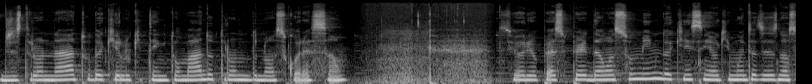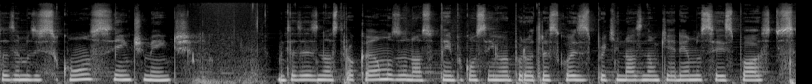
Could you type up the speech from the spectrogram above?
destronar tudo aquilo que tem tomado o trono do nosso coração. Senhor, eu peço perdão assumindo aqui, Senhor, que muitas vezes nós fazemos isso conscientemente. Muitas vezes nós trocamos o nosso tempo com o Senhor por outras coisas porque nós não queremos ser expostos.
